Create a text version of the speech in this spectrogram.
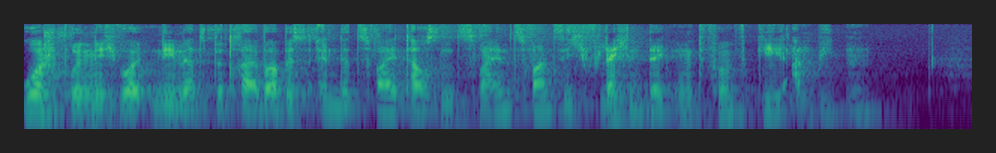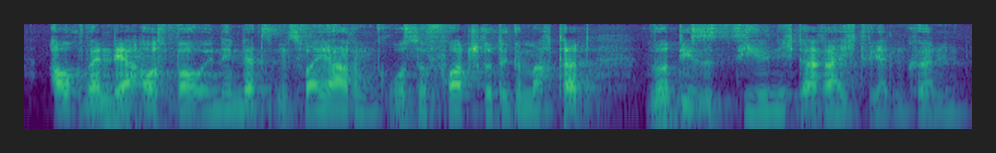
Ursprünglich wollten die Netzbetreiber bis Ende 2022 flächendeckend 5G anbieten. Auch wenn der Ausbau in den letzten zwei Jahren große Fortschritte gemacht hat, wird dieses Ziel nicht erreicht werden können.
